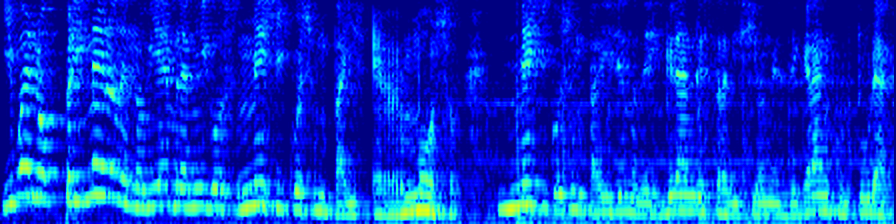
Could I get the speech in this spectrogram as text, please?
Y bueno, primero de noviembre amigos, México es un país hermoso. México es un país lleno de grandes tradiciones, de gran cultura,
